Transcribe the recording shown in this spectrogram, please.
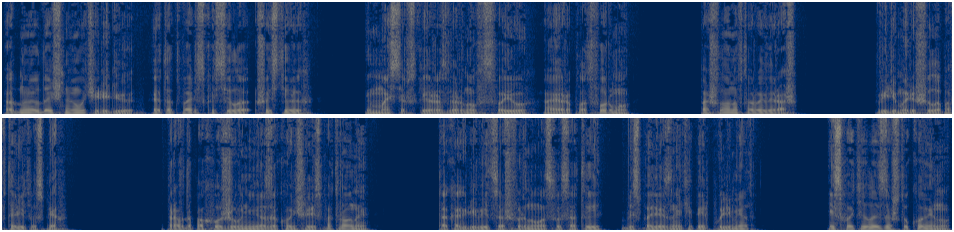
Одной удачной очередью эта тварь скосила шестерых, и, мастерски развернув свою аэроплатформу, пошла на второй вираж. Видимо, решила повторить успех. Правда, похоже, у нее закончились патроны, так как девица швырнула с высоты бесполезный теперь пулемет и схватилась за штуковину,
